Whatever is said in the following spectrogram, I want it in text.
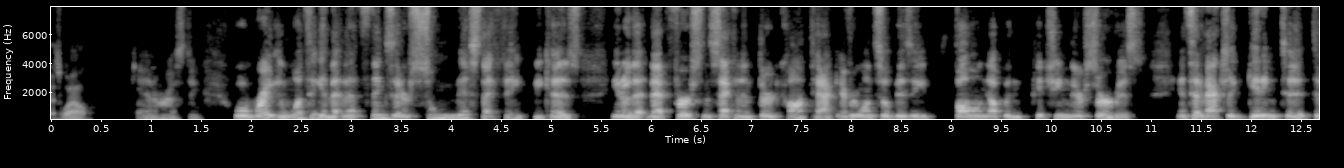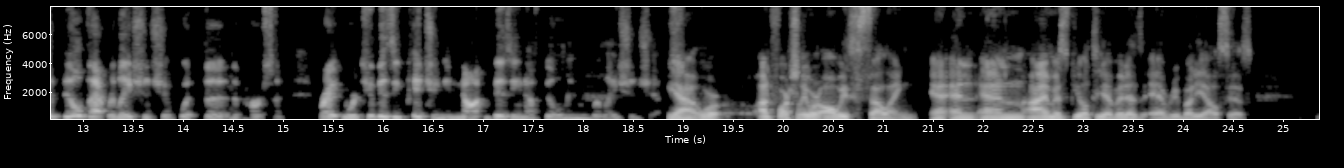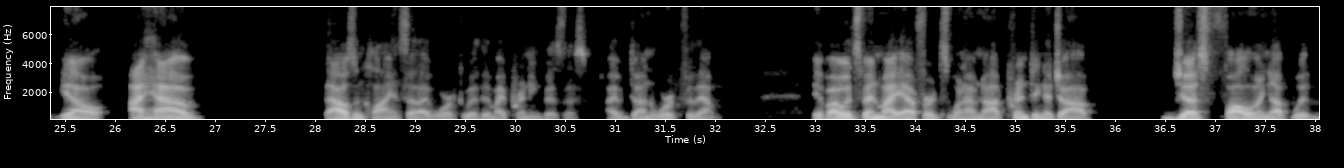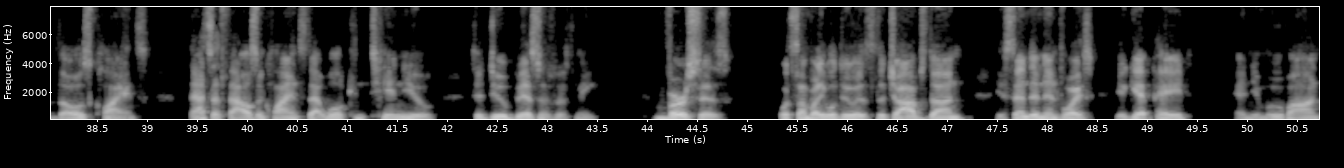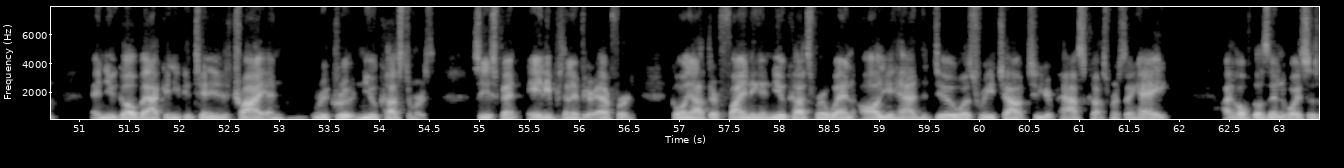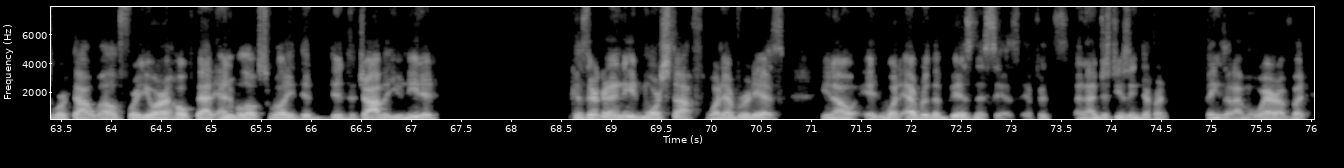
as well. So. Interesting. Well, right, and once again, that, that's things that are so missed, I think, because you know that that first and second and third contact, everyone's so busy following up and pitching their service instead of actually getting to to build that relationship with the the person. Right, we're too busy pitching and not busy enough building relationships. Yeah, we're unfortunately we're always selling, and and, and I'm as guilty of it as everybody else is. You know, I have thousand clients that I've worked with in my printing business. I've done work for them. If I would spend my efforts when I'm not printing a job, just following up with those clients, that's a thousand clients that will continue to do business with me versus what somebody will do is the job's done, you send an invoice, you get paid, and you move on, and you go back and you continue to try and recruit new customers. So you spent 80% of your effort going out there finding a new customer when all you had to do was reach out to your past customer saying, Hey, I hope those invoices worked out well for you, or I hope that envelopes really did, did the job that you needed. Because they're going to need more stuff, whatever it is, you know, it, whatever the business is. If it's, and I'm just using different things that I'm aware of, but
